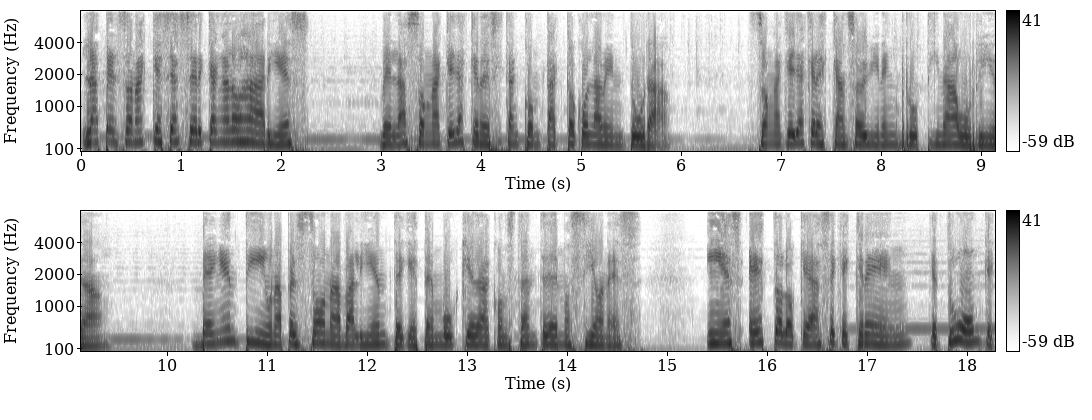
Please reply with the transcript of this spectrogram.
Las personas que se acercan a los Aries, ¿verdad? Son aquellas que necesitan contacto con la aventura. Son aquellas que les cansa vivir en rutina aburrida. Ven en ti una persona valiente que está en búsqueda constante de emociones Y es esto lo que hace que creen, que tú, que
